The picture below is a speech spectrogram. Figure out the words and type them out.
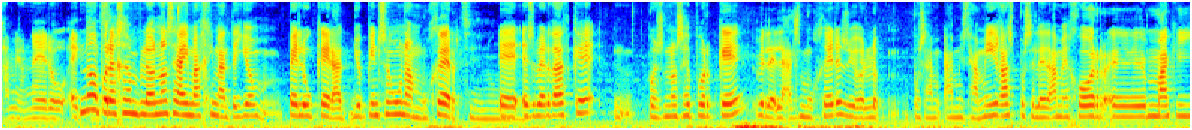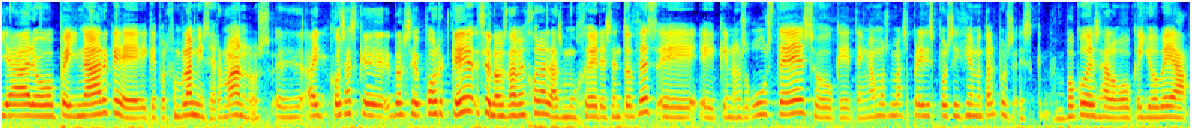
camionero, X, No, por ejemplo, no sé, imagínate, yo peluquera, yo pienso en una mujer. Sí, no. Eh, es verdad que, pues no sé por qué, las mujeres, yo, pues a, a mis amigas, pues se le da mejor eh, maquillar o peinar que, que, por ejemplo, a mis hermanos. Eh, hay cosas que no sé por qué se nos da mejor a las mujeres. Entonces, eh, eh, que nos guste eso, que tengamos más predisposición o tal, pues es que tampoco es algo que yo vea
